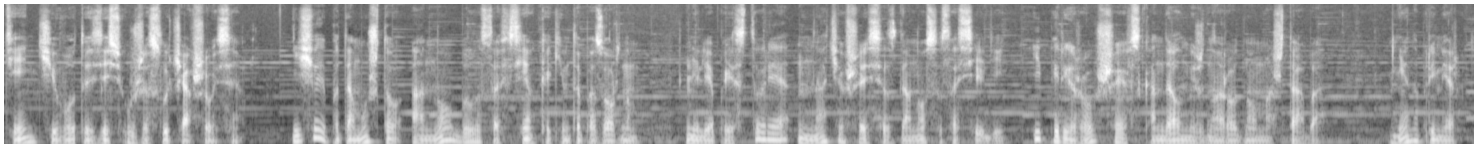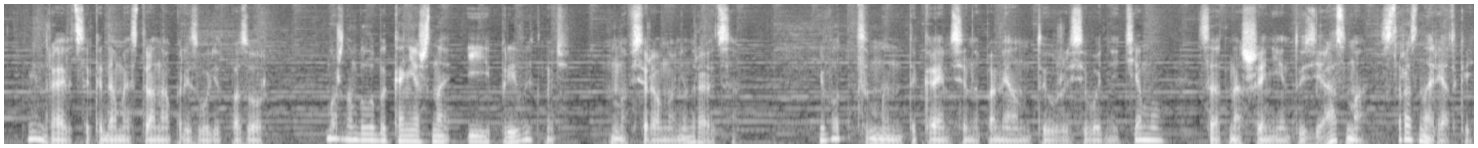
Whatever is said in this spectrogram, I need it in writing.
тень чего-то здесь уже случавшегося. Еще и потому, что оно было совсем каким-то позорным. Нелепая история, начавшаяся с доноса соседей и переросшая в скандал международного масштаба. Мне, например, не нравится, когда моя страна производит позор. Можно было бы, конечно, и привыкнуть, но все равно не нравится – и вот мы натыкаемся на помянутую уже сегодня тему соотношения энтузиазма с разнарядкой.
